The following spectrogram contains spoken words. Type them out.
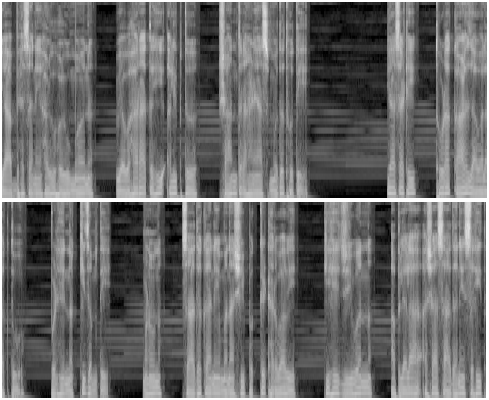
या अभ्यासाने हळूहळू मन व्यवहारातही अलिप्त शांत राहण्यास मदत होते. यासाठी थोडा काळ जावा लागतो पण हे नक्की जमते. म्हणून साधकाने मनाशी पक्के ठरवावे की हे जीवन आपल्याला अशा साधनेसहित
